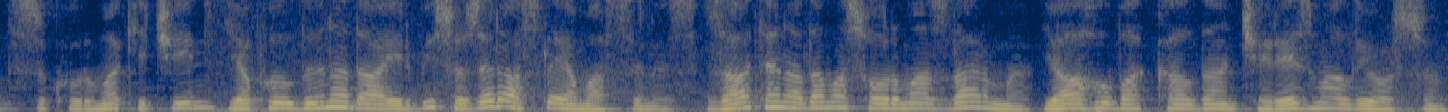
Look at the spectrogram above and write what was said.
bağlantısı kurmak için yapıldığına dair bir söze rastlayamazsınız. Zaten adama sormazlar mı? Yahu bakkaldan çerez mi alıyorsun?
